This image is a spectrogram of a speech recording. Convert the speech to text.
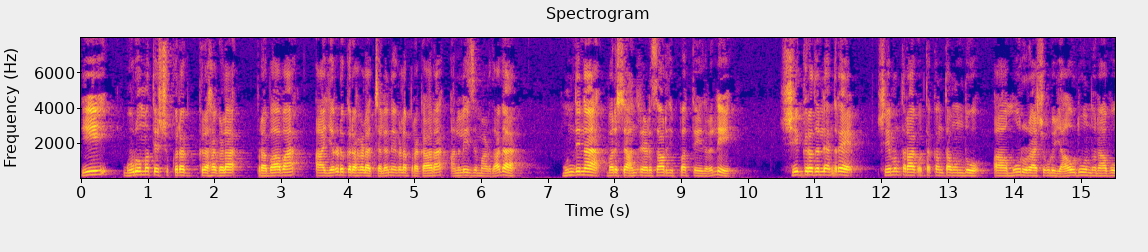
ಈ ಗುರು ಮತ್ತು ಶುಕ್ರ ಗ್ರಹಗಳ ಪ್ರಭಾವ ಆ ಎರಡು ಗ್ರಹಗಳ ಚಲನೆಗಳ ಪ್ರಕಾರ ಅನಲೈಸ್ ಮಾಡಿದಾಗ ಮುಂದಿನ ವರ್ಷ ಅಂದರೆ ಎರಡು ಸಾವಿರದ ಇಪ್ಪತ್ತೈದರಲ್ಲಿ ಶೀಘ್ರದಲ್ಲೇ ಅಂದರೆ ಶ್ರೀಮಂತರಾಗತಕ್ಕಂಥ ಒಂದು, ಆ ಮೂರು ರಾಶಿಗಳು ಯಾವುದು ಒಂದು ನಾವು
